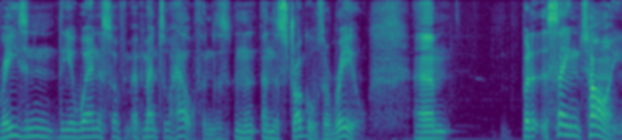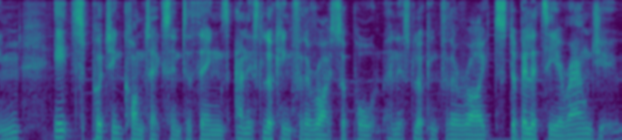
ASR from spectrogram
raising the awareness of, of mental health and the, and the struggles are real. Um, but at the same time, it's putting context into things and it's looking for the right support and it's looking for the right stability around you.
